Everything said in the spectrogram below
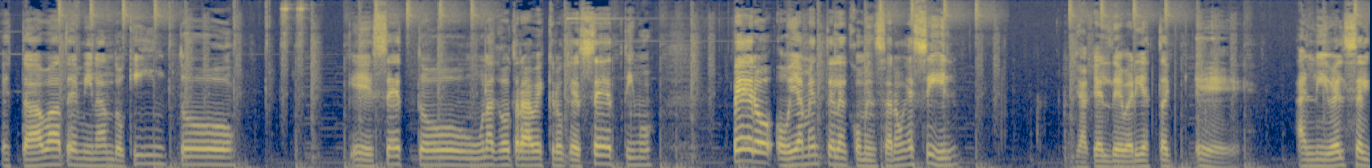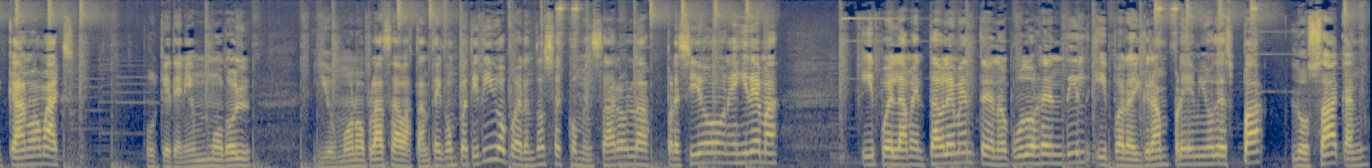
Estaba terminando quinto, eh, sexto, una que otra vez creo que séptimo. Pero obviamente le comenzaron a exigir, ya que él debería estar eh, al nivel cercano a Max, porque tenía un motor y un monoplaza bastante competitivo, pero entonces comenzaron las presiones y demás. Y pues lamentablemente no pudo rendir y para el Gran Premio de Spa lo sacan,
